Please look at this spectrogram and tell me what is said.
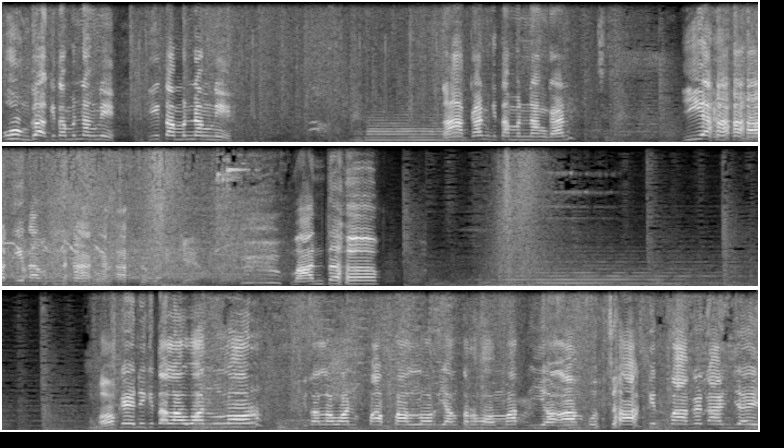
Oh enggak, kita menang nih. Kita menang nih. Nah kan kita menang kan? Iya, kita menang. Mantep. Oke, ini kita lawan lore kita lawan Papa Lord yang terhormat. Ya ampun sakit banget anjay.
